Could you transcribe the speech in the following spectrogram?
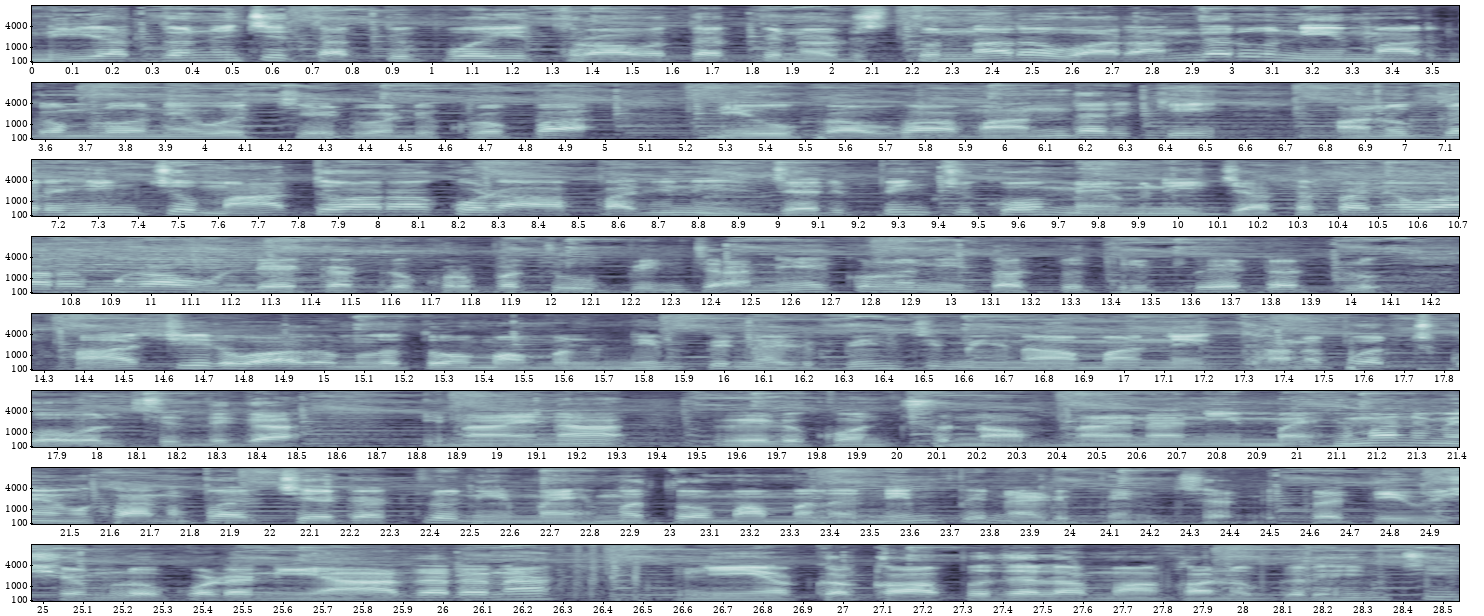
నీ యొద్ద నుంచి తప్పిపోయి త్రోవ తప్పి నడుస్తున్నారో వారందరూ నీ మార్గంలోనే వచ్చేటువంటి కృప. నీవు ప్రభు మా అందరికీ అనుగ్రహించు. మా ద్వారా కూడా ఆ పనిని జరిపించుకో. మేము నీ జత పనివారంగా ఉండేటట్లు కృప చూపించి అనేకులను నీ తట్టు త్రిప్పేటట్లు ఆశీర్వాదములతో మమ్మల్ని నింపి నడిపించి మీ నామాన్ని కనపరుచుకోవలసిందిగా ఈ నాయన వేడుకొంచున్నాం. నాయన నీ మహిమను మేము కనపరిచేటట్లు నీ మహిమతో మమ్మల్ని నింపి నడిపించండి. ప్రతి విషయంలో కూడా నీ ఆదరణ నీ యొక్క కాపుదల మాకు అనుగ్రహించి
